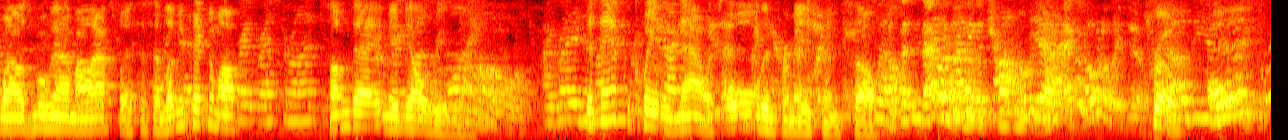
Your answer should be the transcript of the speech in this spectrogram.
when I was moving out of my last place. I said, let me pick them up. Great restaurant. Someday, maybe I'll read them. Oh, I read it It's my- antiquated now. It's old information, so. Well, That, that one has a charm yeah. I totally do. True. Old,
